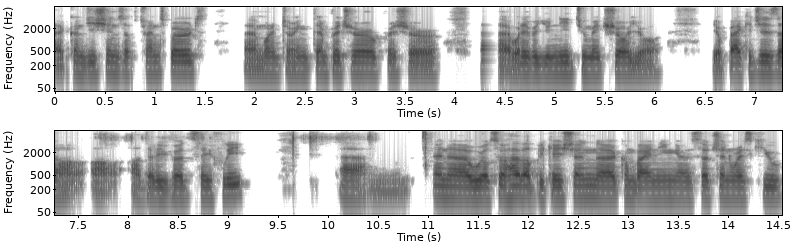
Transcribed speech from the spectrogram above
uh, conditions of transport, uh, monitoring temperature, pressure, whatever you need to make sure your your packages are, are, are delivered safely. Um, and uh, we also have application uh, combining uh, search and rescue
